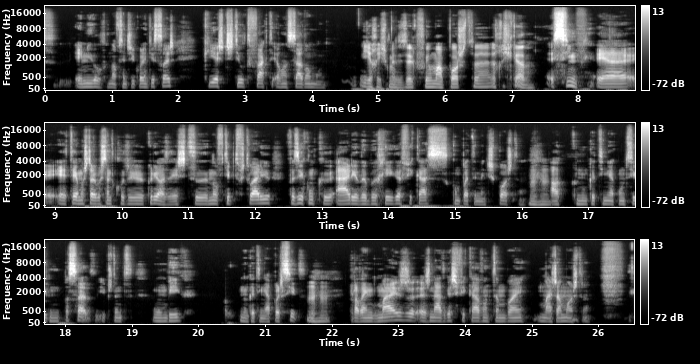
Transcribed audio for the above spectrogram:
em 1946, que este estilo de facto é lançado ao mundo. E arrisco-me a dizer que foi uma aposta arriscada. Sim, é, é até uma história bastante curi- curiosa. Este novo tipo de vestuário fazia com que a área da barriga ficasse completamente exposta. Uhum. Algo que nunca tinha acontecido no passado. E, portanto, o umbigo nunca tinha aparecido. Uhum. Para além do mais, as nádegas ficavam também mais à mostra.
